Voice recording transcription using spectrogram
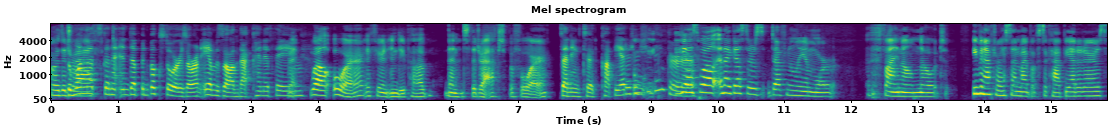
or the, the one that's going to end up in bookstores or on Amazon that kind of thing. Right. Well, or if you're an indie pub, then it's the draft before sending to copy editors. You think? Or? Yes. Well, and I guess there's definitely a more final note even after I send my books to copy editors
